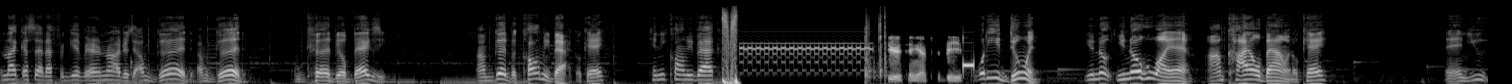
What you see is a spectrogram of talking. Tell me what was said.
And like I said, I forgive Aaron Rodgers. I'm good. I'm good. I'm good, Bill Beggsy. I'm good, but call me back, okay? Can you call me back? Thing after the beep. What are you doing? You know, you know who I am. I'm Kyle Bowen, okay? And you,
